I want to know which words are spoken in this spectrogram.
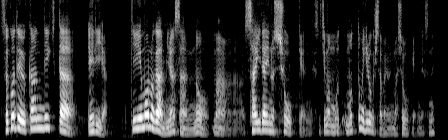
そこで浮かんできたエリアっていうものが皆さんの、まあ、最大の証券です。一番も最も広くした場合は、まあ、証券ですね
